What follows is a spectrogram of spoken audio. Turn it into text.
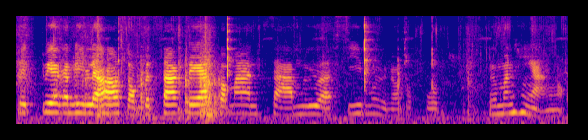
เฮ็ดเปียกอันนี้แล้วต้องไปตากแดดประมาณสามหรือสี่มือเนาะทุกคนหรือมันเหี่ยงเนาะ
